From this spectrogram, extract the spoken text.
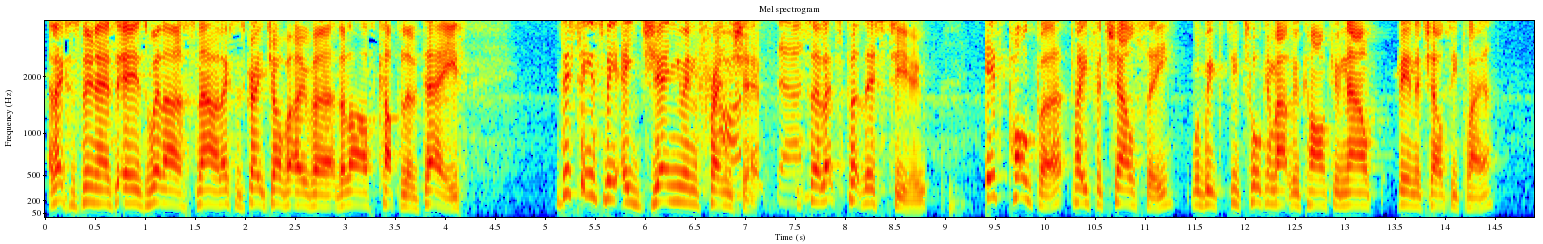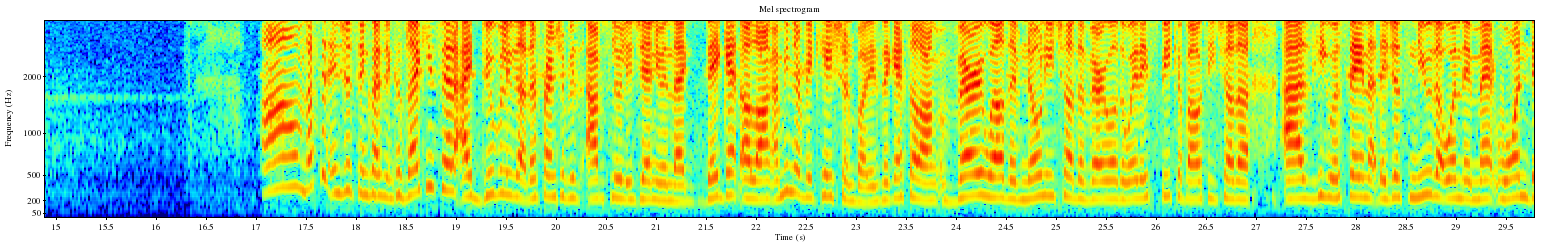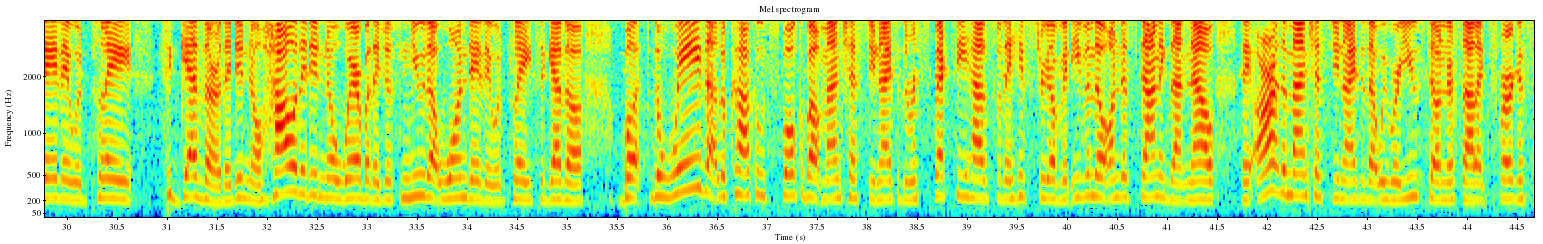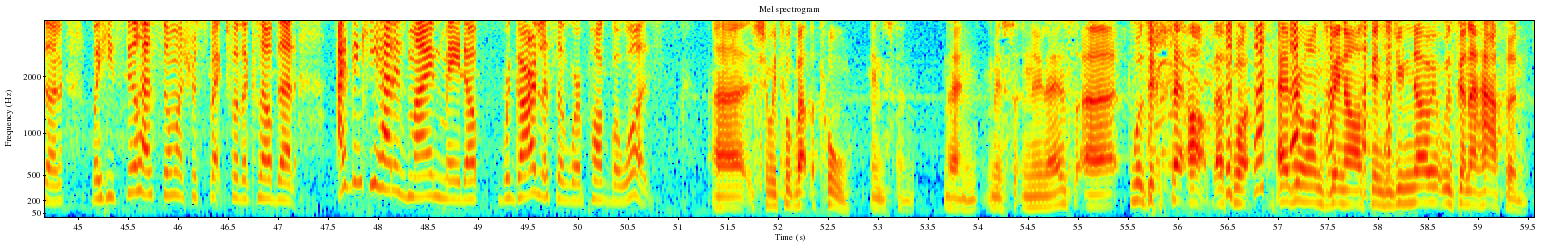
Alexis Nunes is with us now. Alexis, great job over the last couple of days. This seems to be a genuine friendship. Oh, so let's put this to you. If Pogba played for Chelsea, would we be talking about Lukaku now being a Chelsea player? Um, that's an interesting question because, like you said, I do believe that their friendship is absolutely genuine. That they get along. I mean, they're vacation buddies. They get along very well. They've known each other very well. The way they speak about each other, as he was saying, that they just knew that when they met, one day they would play together. They didn't know how, they didn't know where, but they just knew that one day they would play together. But the way that Lukaku spoke about Manchester United, the respect he has for the history of it, even though understanding that now they aren't the Manchester United that we were used to under Sir Alex Ferguson, but he still has so much respect for the club that I think he had his mind made up regardless of where Pogba was. Uh, shall we talk about the pool incident? Then, Miss Nunes, uh, was it set up? That's what everyone's been asking. Did you know it was going to happen?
